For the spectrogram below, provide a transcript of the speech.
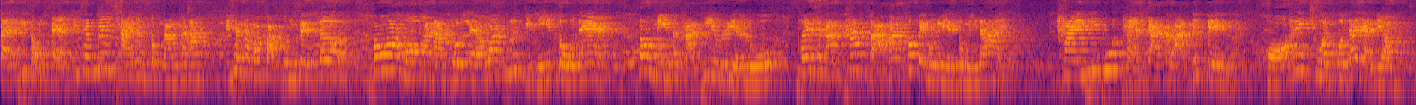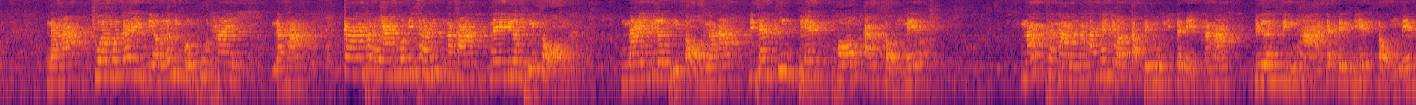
แต่ที่สองแสนดิฉันไม่ใช้เงินตรงนั้นนะคะดิฉันทำมาปรับปรุงเซ็นเตอร์ เพราะว่ามองอนาคตแล้วว่าธุรกิจนี้โตแน่ ต้องมีสถานที่เรียนรู้ เพราะฉะนั้นท่านสามารถเข้าไปโรงเรียนตรงนี้ได้ ใครที่พูดแผนการตลาดไม่เป็น ขอให้ชวนคนได้อย่างเดียวนะคะชวนคนได้อย่างเดียวแล้วมีคนพูดให้นะคะ การทำงานของดิฉันนะคะ ในเดือนที่สอง ในเดือนที่สองนะคะ ดิฉันขึ้นเพชรพร้อมกันสองเม็ดนับธนันนะคะ ถ้าย้อนกลับไปดูอินเทอร์เน็ตนะคะ เดือนสิงหาจะเป็นเพชรสองเม็ด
